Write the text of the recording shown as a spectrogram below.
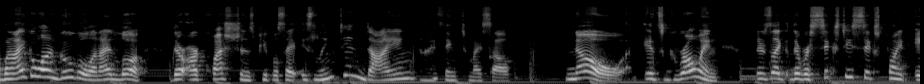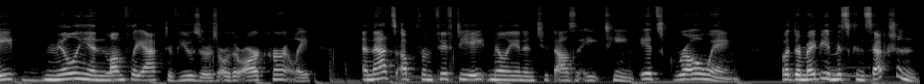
When I go on Google and I look, there are questions people say, is LinkedIn dying? And I think to myself, no, it's growing. There's like, there were 66.8 million monthly active users, or there are currently, and that's up from 58 million in 2018. It's growing, but there may be a misconception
